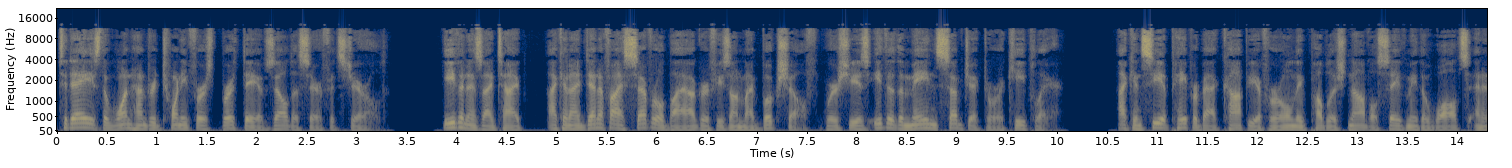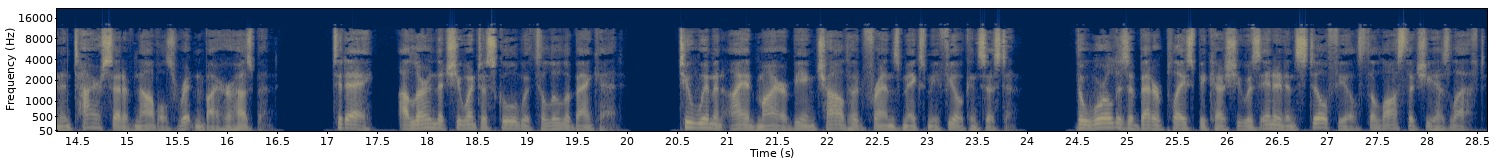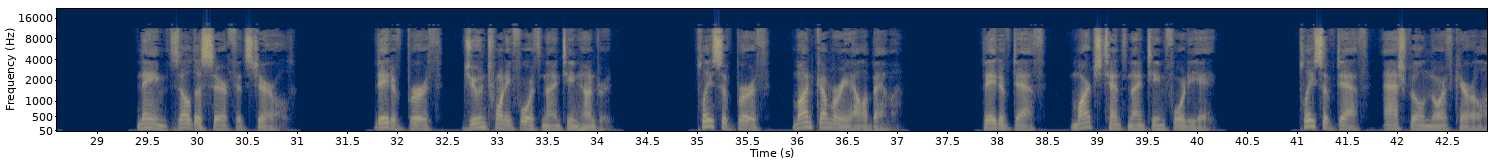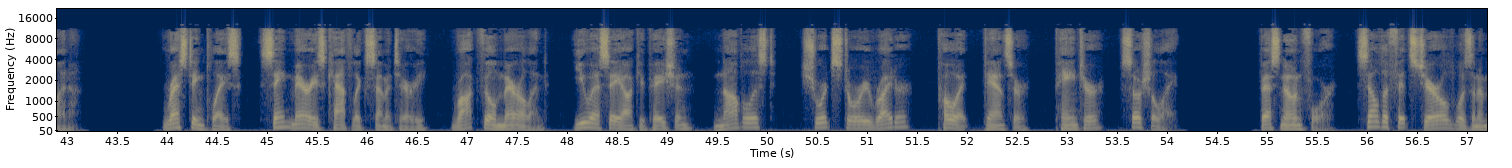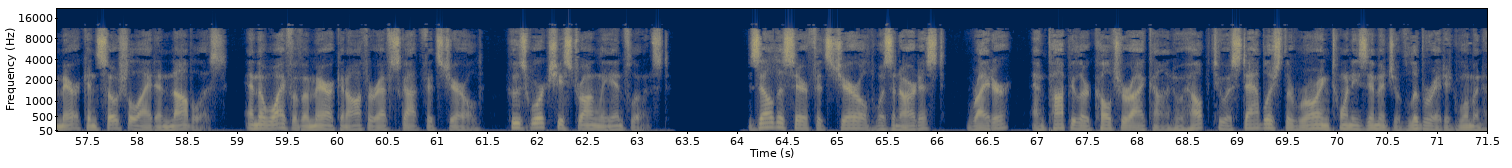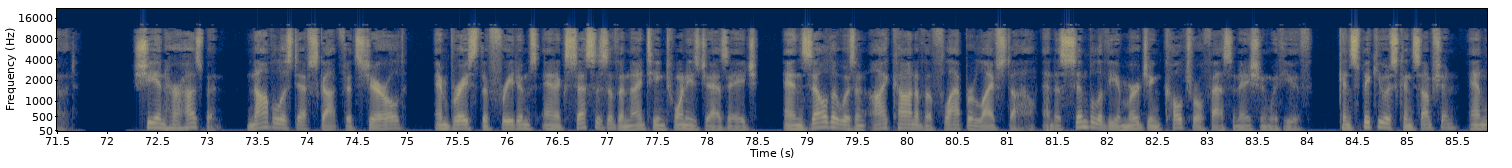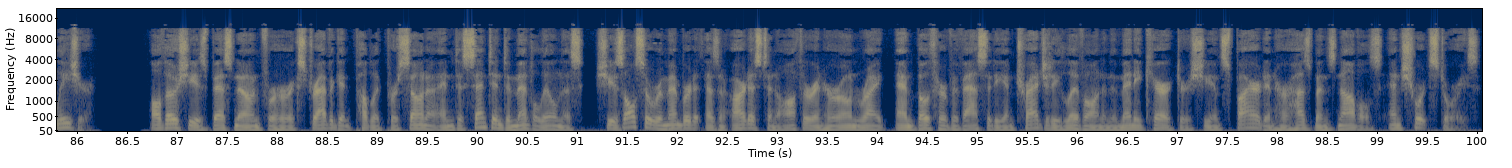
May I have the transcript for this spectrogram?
Today is the 121st birthday of Zelda Sayre Fitzgerald. Even as I type, I can identify several biographies on my bookshelf where she is either the main subject or a key player. I can see a paperback copy of her only published novel Save Me the Waltz and an entire set of novels written by her husband. Today, I learned that she went to school with Tallulah Bankhead. Two women I admire being childhood friends makes me feel consistent. The world is a better place because she was in it and still feels the loss that she has left. Name Zelda Sayre Fitzgerald. Date of birth June 24, 1900. Place of birth Montgomery, Alabama. Date of death March 10, 1948. Place of death, Asheville, North Carolina. Resting place, St. Mary's Catholic Cemetery, Rockville, Maryland, USA. Occupation, novelist, short story writer, poet, dancer, painter, socialite. Best known for, Zelda Fitzgerald was an American socialite and novelist, and the wife of American author F. Scott Fitzgerald, whose work she strongly influenced. Zelda Sayre Fitzgerald was an artist, writer, and popular culture icon who helped to establish the Roaring Twenties image of liberated womanhood. She and her husband, novelist F. Scott Fitzgerald, embraced the freedoms and excesses of the 1920s jazz age, and Zelda was an icon of the flapper lifestyle and a symbol of the emerging cultural fascination with youth, conspicuous consumption, and leisure. Although she is best known for her extravagant public persona and descent into mental illness, she is also remembered as an artist and author in her own right, and both her vivacity and tragedy live on in the many characters she inspired in her husband's novels and short stories.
